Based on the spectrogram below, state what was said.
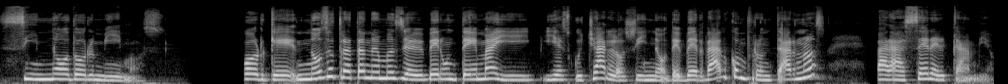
si no dormimos? Porque no se trata nada más de ver un tema y, escucharlo, sino de verdad confrontarnos para hacer el cambio.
